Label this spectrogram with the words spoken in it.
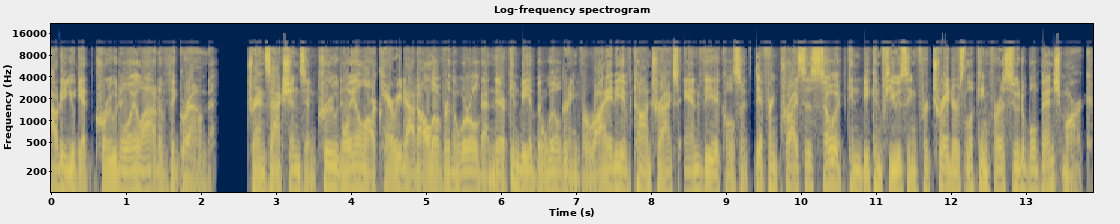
How do you get crude oil out of the ground? Transactions in crude oil are carried out all over the world and there can be a bewildering variety of contracts and vehicles at different prices so it can be confusing for traders looking for a suitable benchmark.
